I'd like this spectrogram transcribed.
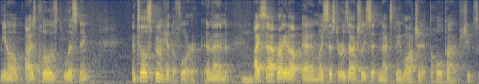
you know, eyes closed, listening, until a spoon hit the floor, and then Mm-hmm. I sat right up, and my sister was actually sitting next to me watching it the whole time. She was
